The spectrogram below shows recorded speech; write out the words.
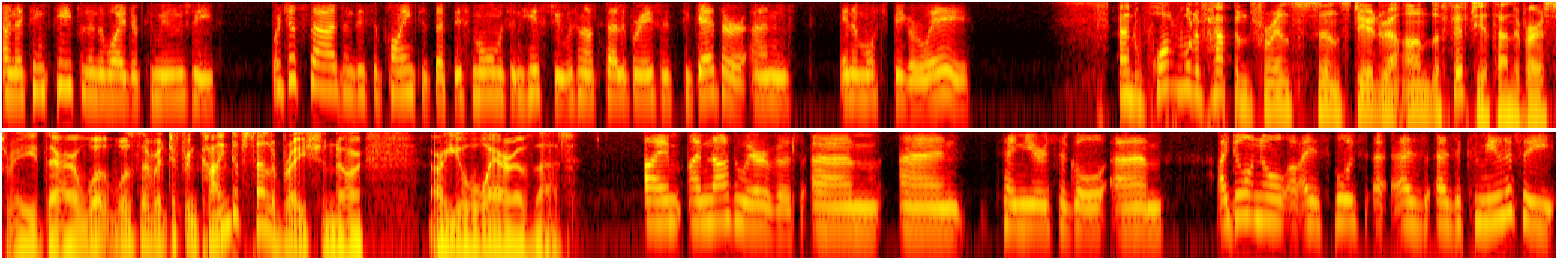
And I think people in the wider community were just sad and disappointed that this moment in history was not celebrated together. And in a much bigger way. And what would have happened, for instance, Deirdre, on the 50th anniversary there? Was there a different kind of celebration, or are you aware of that? I'm I'm not aware of it. Um, and 10 years ago, um, I don't know. I suppose as as a community,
